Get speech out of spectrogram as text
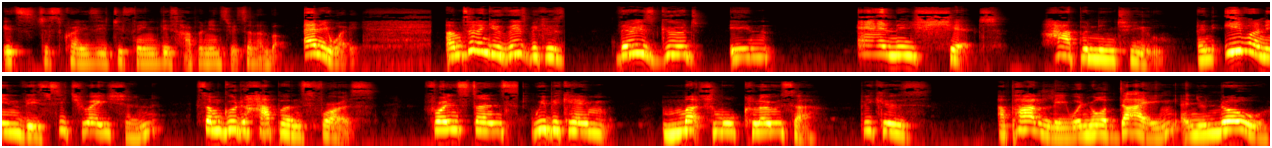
it's just crazy to think this happened in Switzerland. But anyway, I'm telling you this because there is good in any shit happening to you. And even in this situation, some good happens for us. For instance, we became much more closer because apparently when you're dying and you know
